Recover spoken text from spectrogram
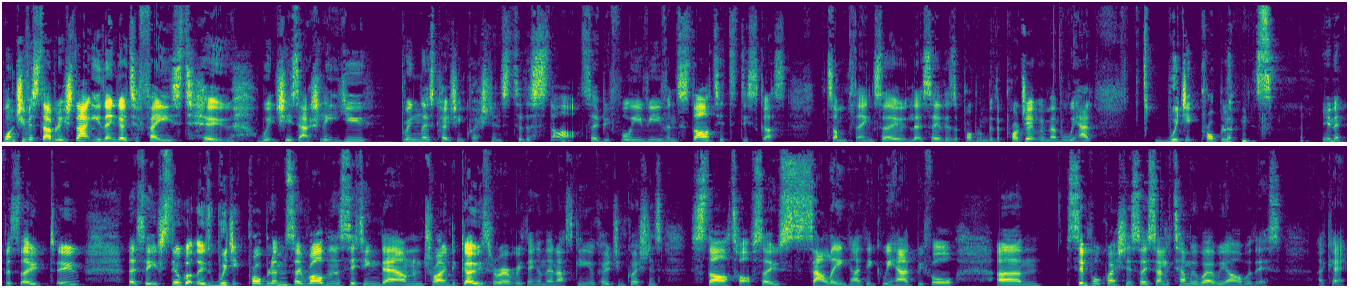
Once you've established that, you then go to phase two, which is actually you bring those coaching questions to the start. So before you've even started to discuss something. So let's say there's a problem with a project. Remember, we had widget problems in episode two. Let's say you've still got those widget problems. So rather than sitting down and trying to go through everything and then asking your coaching questions, start off. So, Sally, I think we had before, um, simple questions. So, Sally, tell me where we are with this. Okay,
